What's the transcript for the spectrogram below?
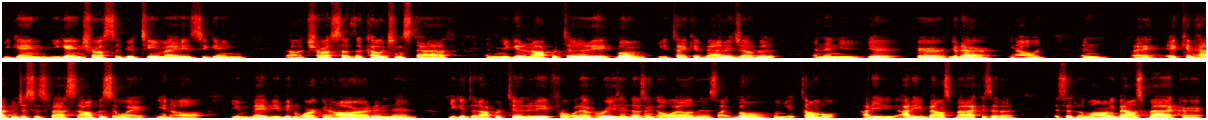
you gain you gain trust of your teammates you gain uh, trust of the coaching staff and then you get an opportunity boom you take advantage of it and then you're you're, you're there you know and and hey it can happen just as fast the opposite way you know. You maybe you've been working hard and then you get that opportunity for whatever reason doesn't go well then it's like boom you tumble. How do you how do you bounce back? Is it a is it a long bounce back or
